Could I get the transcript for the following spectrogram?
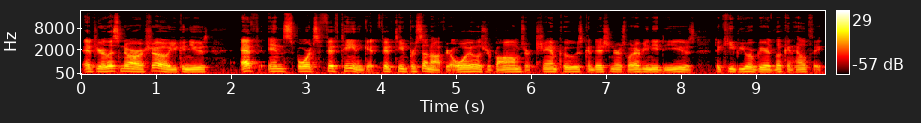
if you're listening to our show, you can use FN Sports 15 and get 15% off your oils, your balms, your shampoos, conditioners, whatever you need to use to keep your beard looking healthy.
